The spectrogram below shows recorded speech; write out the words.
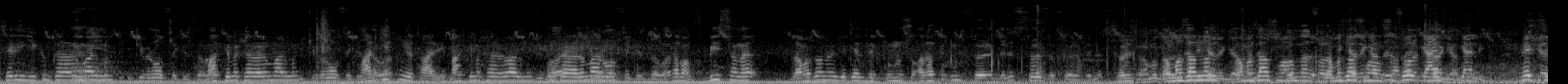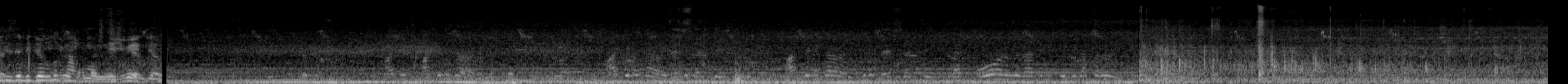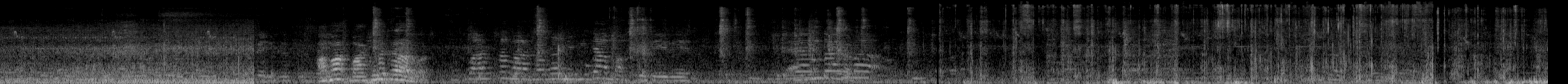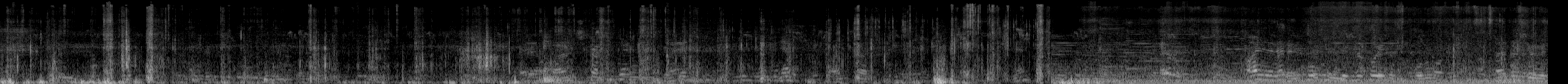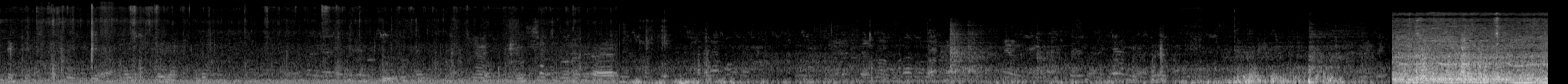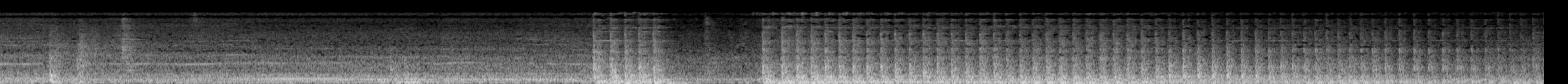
Senin yıkım kararın var mı? 2018'de var. Mahkeme kararın var mı? 2018'de Fark var. etmiyor tarihi. Mahkeme kararı var mı? Yıkım Var, kararın var mı? 2018'de var. Tamam. Biz sana Ramazan önce geldik bunu anlattık mı? Söylediniz, sözle söylediniz. Söz, Ramazan Ramazan'dan, önce bir kere Ramazan geldiniz. Ondan sonra Ramazan bir kere geldiniz, sonra, sonra bir daha geldik, geldiniz. geldik. Hepsi bizde videoluk. Tamam Necmi. O Ama mahkeme kararı var. Varsa var bana ne bir daha bak bebeğe. Ben bilmiyorum. Aynen hep toplu şekilde koyulur.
